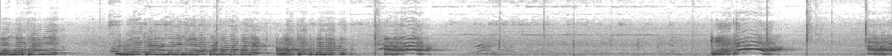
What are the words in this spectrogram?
గంగస్వామి వివేకానంద రెడ్డి గారు తమ్మలపల్లి రాకెట్ బుల్లెట్ కేక ఆహా!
